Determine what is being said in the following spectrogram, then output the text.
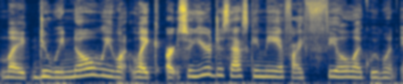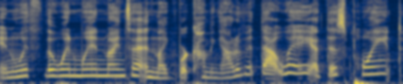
like, do we know we want like? Are, so you're just asking me if I feel like we went in with the win-win mindset and like we're coming out of it that way at this point.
